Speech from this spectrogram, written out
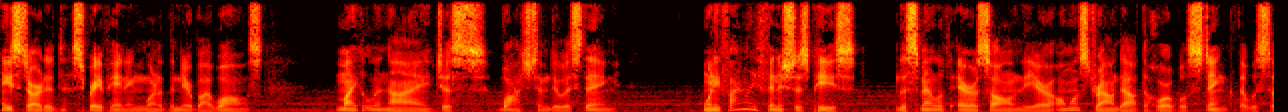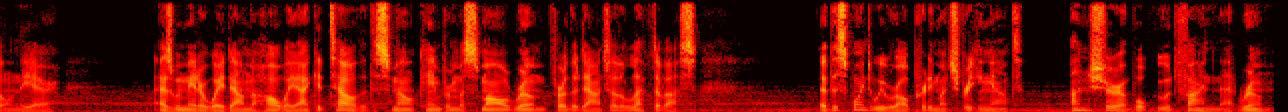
he started spray painting one of the nearby walls, Michael and I just watched him do his thing. When he finally finished his piece, the smell of aerosol in the air almost drowned out the horrible stink that was still in the air. As we made our way down the hallway, I could tell that the smell came from a small room further down to the left of us. At this point, we were all pretty much freaking out, unsure of what we would find in that room.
